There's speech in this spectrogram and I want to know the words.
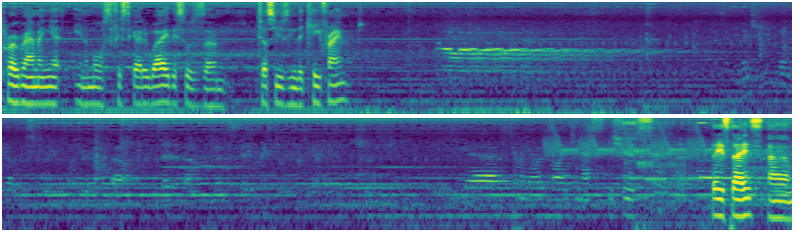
programming it in a more sophisticated way. This was um, just using the keyframe. These days, um,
